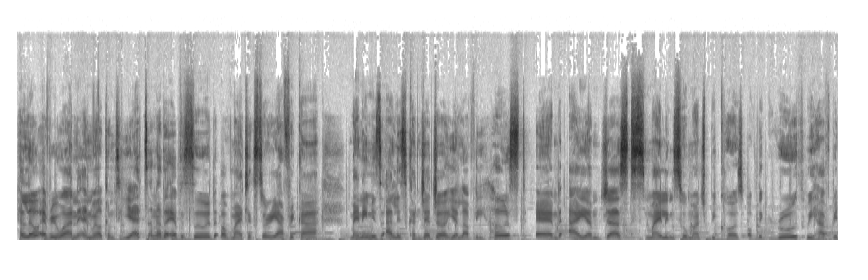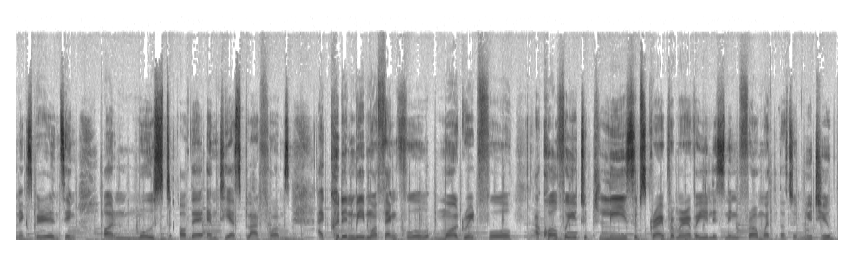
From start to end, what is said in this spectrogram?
Hello, everyone, and welcome to yet another episode of My Tech Story Africa. My name is Alice Kanjejo, your lovely host, and I am just smiling so much because of the growth we have been experiencing on most of the MTS platforms. I couldn't be more thankful, more grateful. A call for you to please subscribe from wherever you're listening from, whether that's on YouTube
